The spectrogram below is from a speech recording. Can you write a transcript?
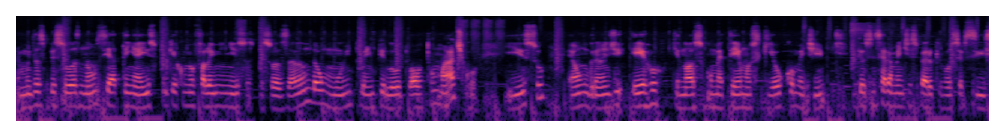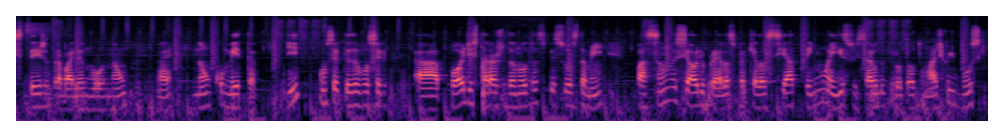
muitas pessoas não se atêm a isso porque, como eu falei no início, as pessoas andam muito em piloto automático e isso é um grande erro que nós cometemos, que eu cometi que eu sinceramente espero que você se esteja trabalhando ou não, né, não cometa. E com certeza você ah, pode estar ajudando outras pessoas também passando esse áudio para elas para que elas se atenham a isso e saiam do piloto automático e busquem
